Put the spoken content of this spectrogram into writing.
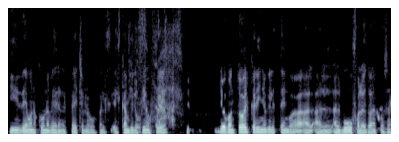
Y démonos con una piedra en el pecho. Luego, el, cambio que hicimos fue. Yo, con todo el cariño que les tengo al, al, búfalo y todas las cosas,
